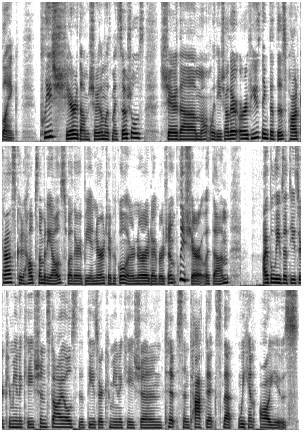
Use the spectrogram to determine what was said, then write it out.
blank? Please share them. Share them with my socials, share them with each other. Or if you think that this podcast could help somebody else, whether it be a neurotypical or neurodivergent, please share it with them. I believe that these are communication styles, that these are communication tips and tactics that we can all use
